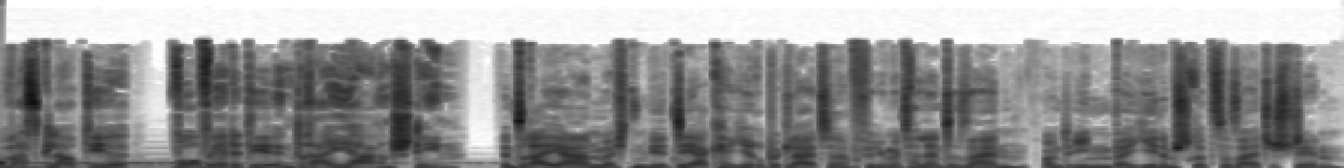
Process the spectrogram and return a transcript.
Was glaubt ihr, wo werdet ihr in drei Jahren stehen? In drei Jahren möchten wir der Karrierebegleiter für junge Talente sein und ihnen bei jedem Schritt zur Seite stehen,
